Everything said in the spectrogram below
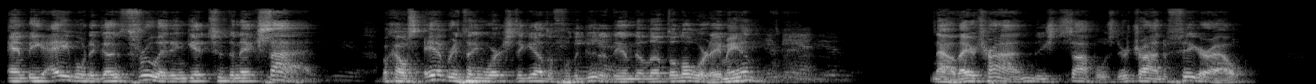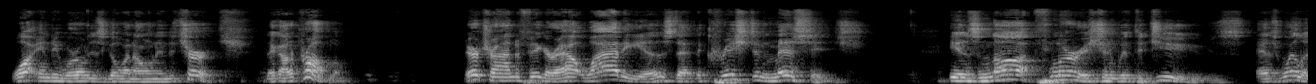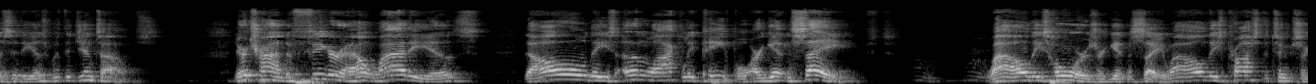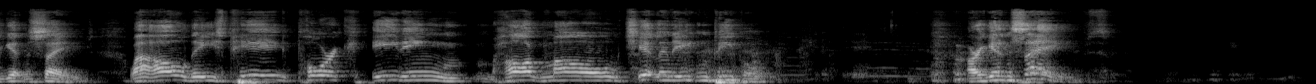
and be able to go through it and get to the next side. Because everything works together for the good of them that love the Lord. Amen? Amen. Now, they're trying, these disciples, they're trying to figure out what in the world is going on in the church. They got a problem. They're trying to figure out why it is that the Christian message is not flourishing with the Jews as well as it is with the Gentiles. They're trying to figure out why it is that all these unlikely people are getting saved. Why all these whores are getting saved. Why all these prostitutes are getting saved. Why all these pig, pork eating, hog maw, chitlin eating people are getting saved.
